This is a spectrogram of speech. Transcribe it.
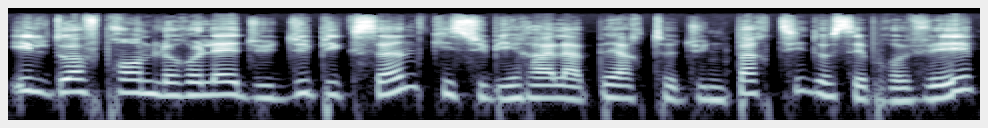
Ils doivent prendre le relais du Dupixent qui subira la perte d'une partie de ses brevets.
